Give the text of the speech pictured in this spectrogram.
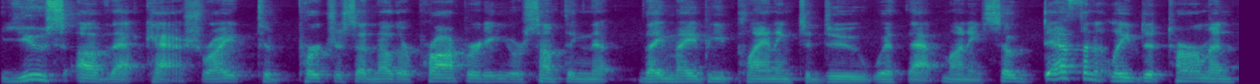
use of that cash, right? To purchase another property or something that they may be planning to do with that money. So definitely determine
